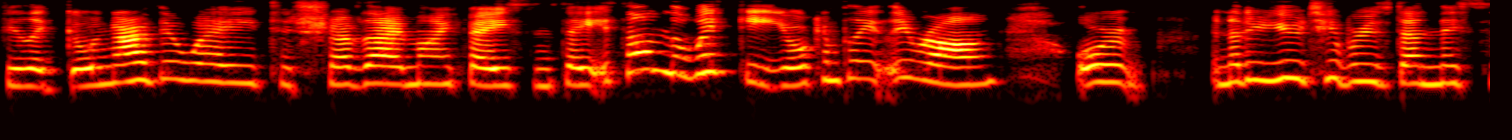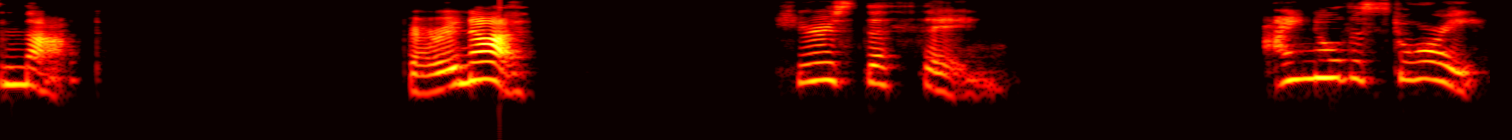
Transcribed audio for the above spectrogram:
feel like going out of their way to shove that in my face and say, it's on the wiki, you're completely wrong, or another YouTuber has done this and that. Fair enough. Here's the thing. I know the story,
